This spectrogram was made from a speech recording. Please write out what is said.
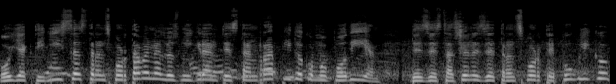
hoy activistas transportaban a los migrantes tan rápido como podían, desde estaciones de transporte público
